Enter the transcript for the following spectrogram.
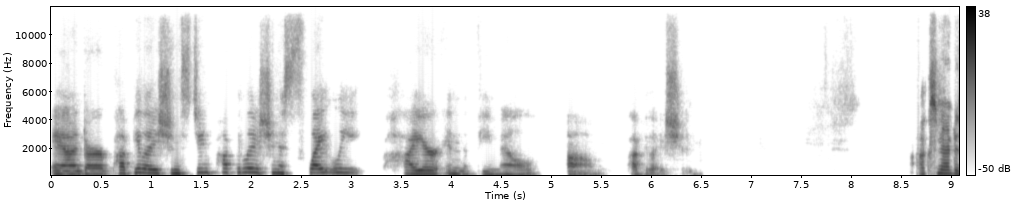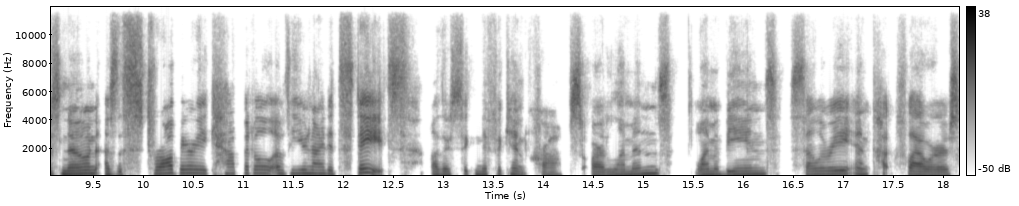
And our population, student population is slightly higher in the female um, population. Oxnard is known as the strawberry capital of the United States. Other significant crops are lemons, lima beans, celery, and cut flowers,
